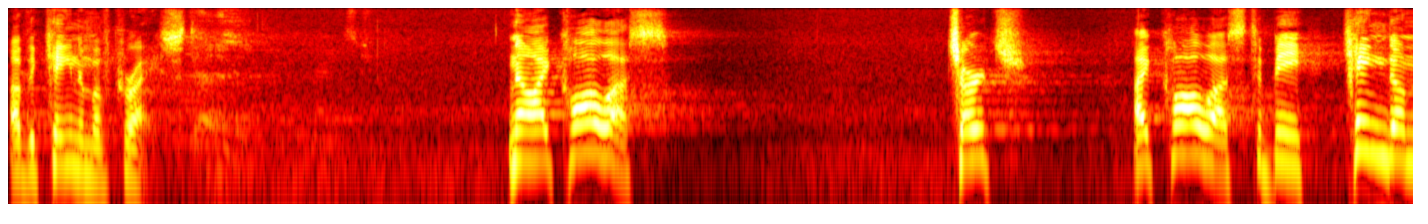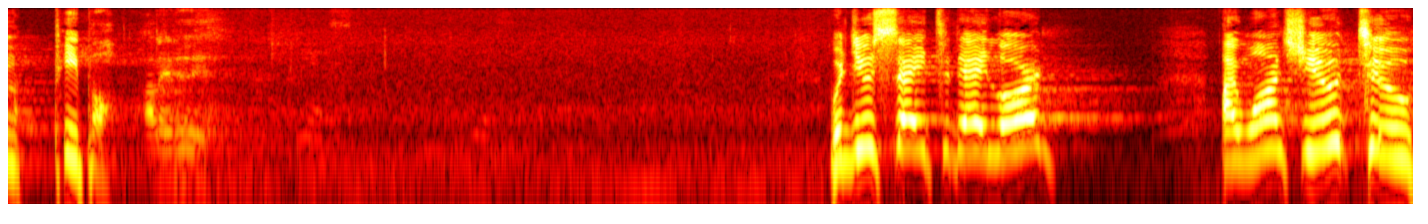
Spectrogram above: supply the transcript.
of the kingdom of Christ. Now, I call us Church, I call us to be kingdom people. Hallelujah. Would you say today, Lord, I want you to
